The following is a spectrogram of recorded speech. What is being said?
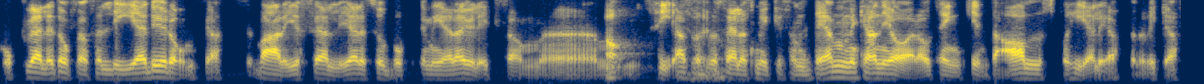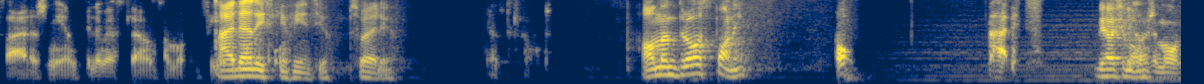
och väldigt ofta så leder ju de till att varje säljare suboptimerar ju liksom, eh, ja, se, alltså för att sälja så mycket som den kan göra och tänker inte alls på helheten och vilka affärer som egentligen är mest lönsamma. Nej, den risken finns ju. Så är det ju. Helt klart. Ja, men bra spaning. Ja, härligt. Vi hörs imorgon. Vi hörs imorgon.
